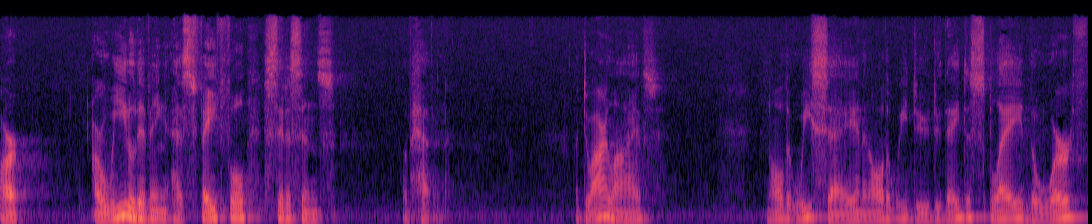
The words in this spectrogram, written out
Are, are we living as faithful citizens of heaven? But do our lives and all that we say and in all that we do, do they display the worth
